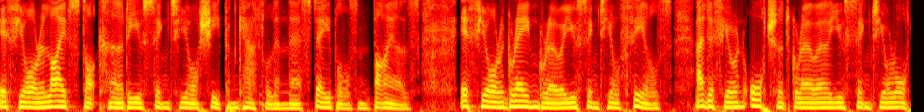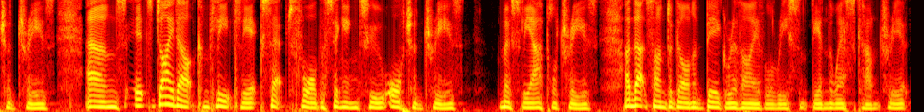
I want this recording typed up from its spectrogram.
If you're a livestock herder, you sing to your sheep and cattle in their stables and byres. If you're a grain grower, you sing to your fields. And if you're an orchard grower, you sing to your orchard trees. And it's died out completely except for the singing to orchard trees mostly apple trees, and that's undergone a big revival recently in the West Country. It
